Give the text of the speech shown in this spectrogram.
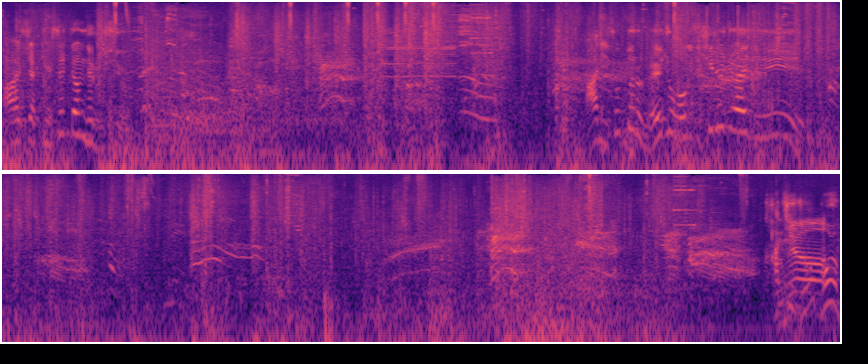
아 진짜 개 쓸데없네 루시우. 아니 속도를 왜 줘? 거기서 힐을 줘야지 같이 줘? 뭘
